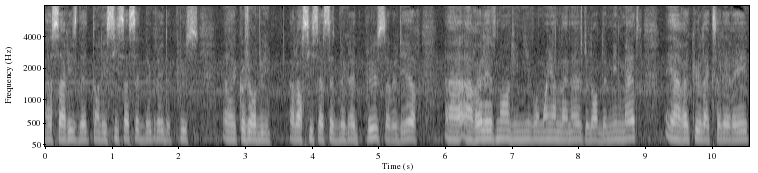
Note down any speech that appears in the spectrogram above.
euh, ça risque d'être dans les 6 à 7 degrés de plus euh, qu'aujourd'hui. Alors 6 à 7 degrés de plus, ça veut dire un, relèvement du niveau moyen de la neige de l'ordre de 1000 mètres et un recul accéléré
